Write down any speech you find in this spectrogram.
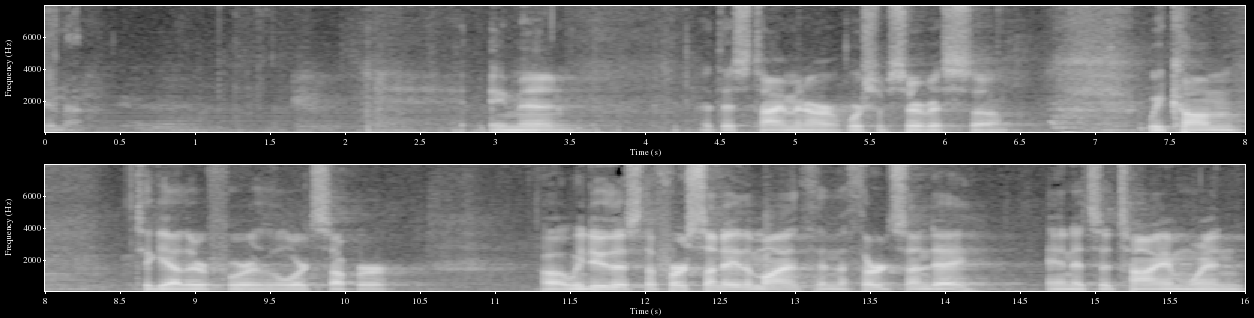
Amen. Amen. At this time in our worship service, uh, we come together for the Lord's Supper. Uh, we do this the first Sunday of the month and the third Sunday, and it's a time when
